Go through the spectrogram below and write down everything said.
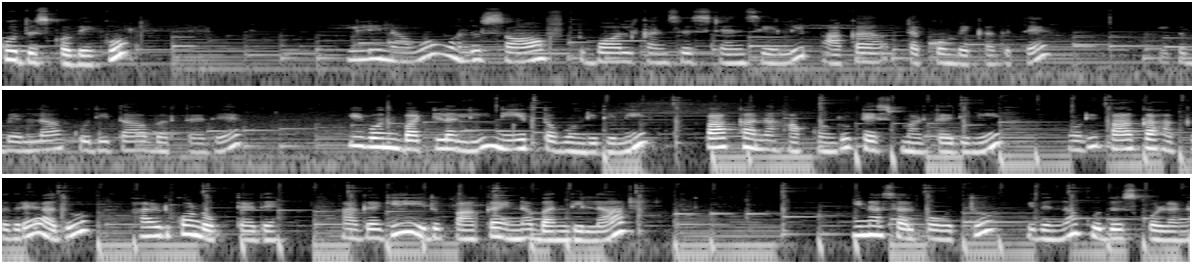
ಕುದಿಸ್ಕೋಬೇಕು. ಇಲ್ಲಿ ನಾವು ಒಂದು ಸಾಫ್ಟ್ ಬಾಲ್ ಕನ್ಸಿಸ್ಟೆನ್ಸಿಯಲ್ಲಿ ಪಾಕ ತಕ್ಕೊಬೇಕಾಗುತ್ತೆ. ಈಗ ಬೆಲ್ಲ ಕುದೀತಾ ಬರ್ತಾ ಇದೆ. ಈಗ ಒಂದು ಬಟ್ಲಲ್ಲಿ ನೀರು ತಗೊಂಡಿದ್ದೀನಿ. ಪಾಕನ ಹಾಕ್ಕೊಂಡು ಟೆಸ್ಟ್ ಮಾಡ್ತಾ ಇದ್ದೀನಿ. ನೋಡಿ, ಪಾಕ ಹಾಕಿದ್ರೆ ಅದು ಹರಡ್ಕೊಂಡು ಹೋಗ್ತಾ ಇದೆ. ಹಾಗಾಗಿ ಇದು ಪಾಕ ಇನ್ನೂ ಬಂದಿಲ್ಲ. ಇನ್ನು ಸ್ವಲ್ಪ ಹೊತ್ತು ಇದನ್ನು ಕುದಿಸ್ಕೊಳ್ಳೋಣ.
